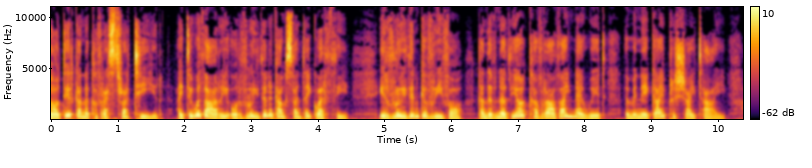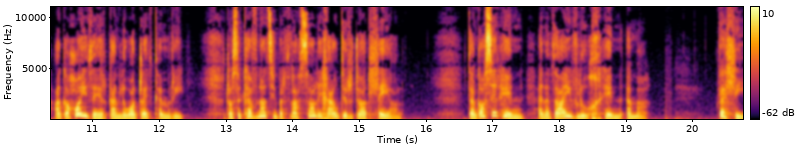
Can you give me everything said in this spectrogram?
nodir gan y cyfrestra tir a'i diweddaru o'r flwyddyn y gawsant ei gwerthu i'r flwyddyn gyfrifo gan ddefnyddio cyfraddau newid y munegau prisiau tai a gyhoeddir gan Lywodraeth Cymru dros y cyfnod sy'n berthnasol i'ch awdurdod lleol. Dangosir hyn yn y ddau flwch hyn yma. Felly,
